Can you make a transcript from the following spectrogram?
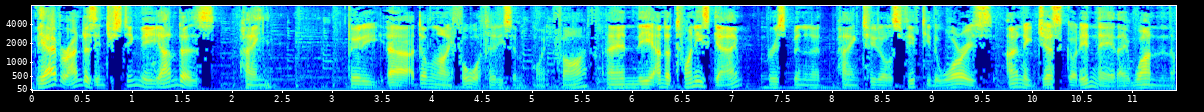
the over under's interesting. The under's paying thirty uh, dollar ninety four, thirty seven point five, and the under twenties game. Brisbane are paying two dollars fifty. The Warriors only just got in there. They won in the,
